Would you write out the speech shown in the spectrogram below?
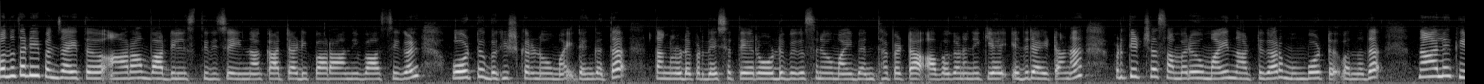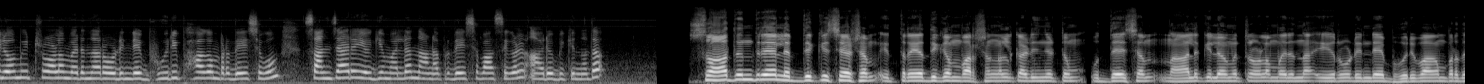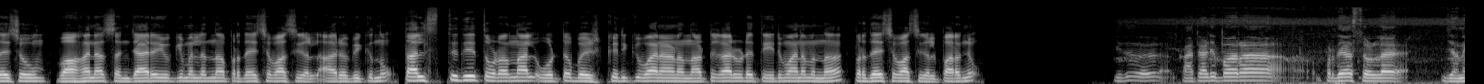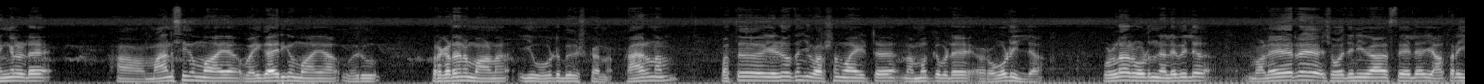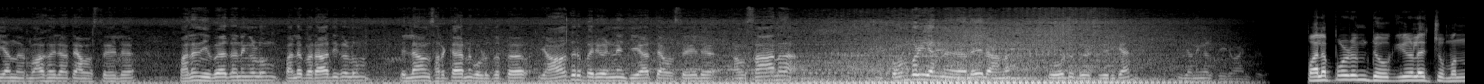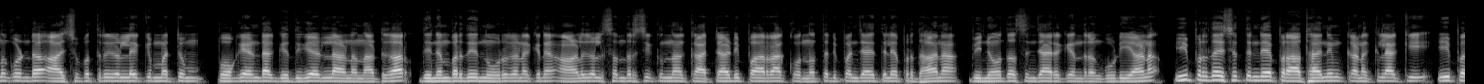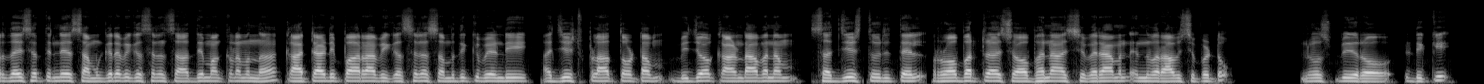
കൊന്നത്തടി പഞ്ചായത്ത് ആറാം വാർഡിൽ സ്ഥിതി ചെയ്യുന്ന കാറ്റാടിപ്പാറ നിവാസികൾ വോട്ട് ബഹിഷ്കരണവുമായി രംഗത്ത്. തങ്ങളുടെ പ്രദേശത്തെ റോഡ് വികസനവുമായി ബന്ധപ്പെട്ട അവഗണനയ്ക്ക് എതിരായിട്ടാണ് പ്രത്യക്ഷ സമരവുമായി നാട്ടുകാർ മുമ്പോട്ട് വന്നത്. നാല് കിലോമീറ്ററോളം വരുന്ന റോഡിന്റെ ഭൂരിഭാഗം പ്രദേശവും സഞ്ചാരയോഗ്യമല്ലെന്നാണ് പ്രദേശവാസികൾ ആരോപിക്കുന്നത്. സ്വാതന്ത്ര്യ ലബ്ധിക്ക് ശേഷം ഇത്രയധികം വർഷങ്ങൾ കഴിഞ്ഞിട്ടും ഉദ്ദേശം നാല് കിലോമീറ്ററോളം വരുന്ന ഈ റോഡിന്റെ ഭൂരിഭാഗം പ്രദേശവും വാഹന സഞ്ചാരയോഗ്യമല്ലെന്ന് പ്രദേശവാസികൾ ആരോപിക്കുന്നു. തൽസ്ഥിതി തുടർന്നാൽ വോട്ട് ബഹിഷ്കരിക്കുവാനാണ് നാട്ടുകാരുടെ തീരുമാനമെന്ന് പ്രദേശവാസികൾ പറഞ്ഞു. ഇത് കാറ്റാടിപ്പാറ പ്രദേശത്തുള്ള ജനങ്ങളുടെ മാനസികമായ വൈകാരികമായ ഒരു പ്രകടനമാണ് ഈ വോട്ട് ബഹിഷ്കരണം. കാരണം പത്ത് എഴുപത്തഞ്ച് വർഷമായിട്ട് നമുക്കിവിടെ റോഡില്ല. ഉള്ള റോഡ് നിലവിൽ വളരെ ശോചനീയാവസ്ഥയിൽ യാത്ര ചെയ്യാൻ നിർവാഹമില്ലാത്ത അവസ്ഥയിൽ പല നിവേദനങ്ങളും പല പരാതികളും എല്ലാം സർക്കാരിന് കൊടുത്തിട്ട് യാതൊരു പരിഗണനയും ചെയ്യാത്ത അവസ്ഥയിൽ അവസാന കൊമ്പഴി എന്ന നിലയിലാണ് വോട്ട് ബഹിഷ്കരിക്കാൻ ജനങ്ങൾ തീരുമാനിച്ചത്. പലപ്പോഴും രോഗികളെ ചുമന്നുകൊണ്ട് ആശുപത്രികളിലേക്കും മറ്റും പോകേണ്ട ഗതികേടിലാണ് നാട്ടുകാർ. ദിനംപ്രതി നൂറുകണക്കിന് ആളുകൾ സന്ദർശിക്കുന്ന കാറ്റാടിപ്പാറ കൊന്നത്തടി പഞ്ചായത്തിലെ പ്രധാന വിനോദസഞ്ചാര കേന്ദ്രം കൂടിയാണ്. ഈ പ്രദേശത്തിന്റെ പ്രാധാന്യം കണക്കിലാക്കി ഈ പ്രദേശത്തിന്റെ സമഗ്ര വികസനം സാധ്യമാക്കണമെന്ന് കാറ്റാടിപ്പാറ വികസന സമിതിക്ക് വേണ്ടി അജീഷ് പ്ലാത്തോട്ടം ബിജോ കാണ്ടാവനം സജീഷ് തുരുത്തേൽ റോബർട്ട് ശോഭന ശിവരാമൻ എന്നിവർ ആവശ്യപ്പെട്ടു. Nosbiro Idiki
